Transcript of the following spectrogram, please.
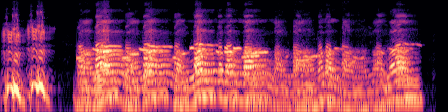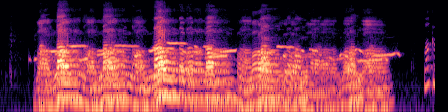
Welcome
